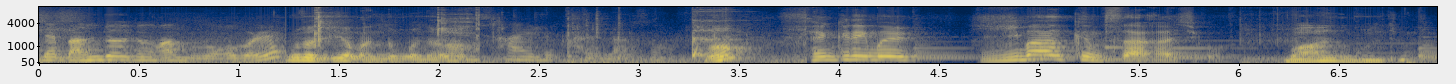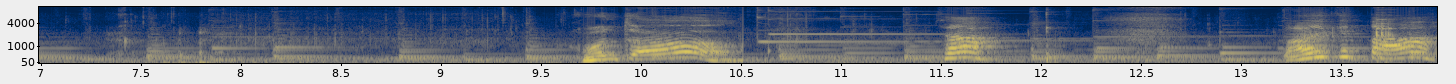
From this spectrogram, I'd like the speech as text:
내 만두 좀 한번 먹어볼래? 보다 네가 만든 거잖아 사이를 갈라서. 어? 생크림을 이만큼 싸가지고 뭐 하는 거죠? 그만 짜! 자, 맛있겠다.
